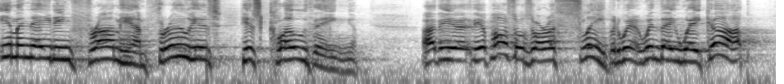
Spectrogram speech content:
emanating from him through his, his clothing. Uh, the, uh, the apostles are asleep, and when, when they wake up,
